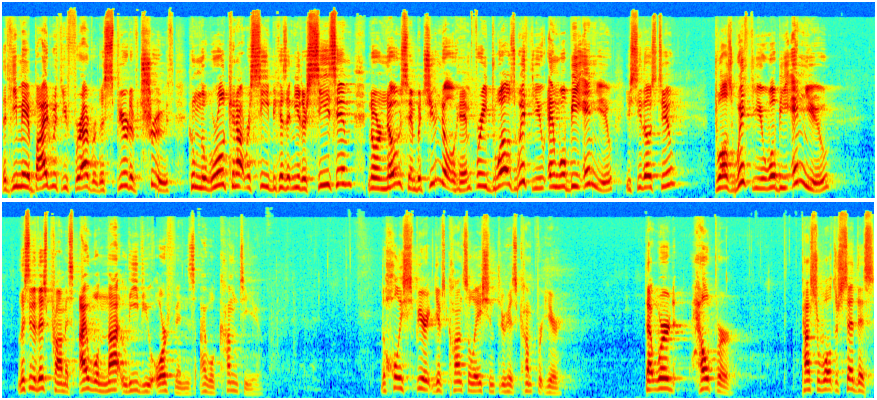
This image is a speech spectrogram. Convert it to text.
that he may abide with you forever, the Spirit of truth, whom the world cannot receive because it neither sees him nor knows him, but you know him, for he dwells with you and will be in you. You see those two? Dwells with you, will be in you. Listen to this promise I will not leave you orphans, I will come to you. The Holy Spirit gives consolation through his comfort here. That word helper, Pastor Walter said this,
